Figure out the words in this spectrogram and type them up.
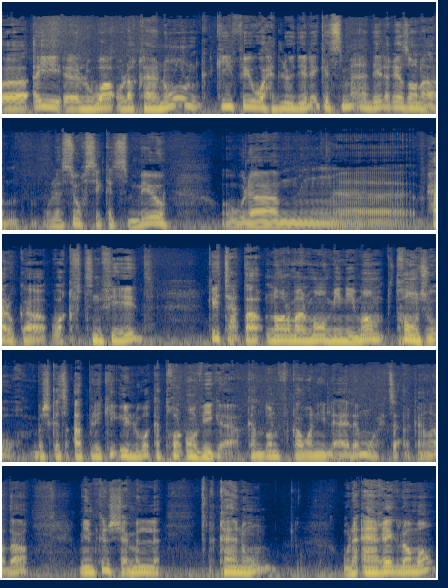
آه، أي loi ولا قانون كاين فيه واحد le délai كتسمى un délai raisonnable ولا sursis كتسميوه ولا آه، بحال هكا وقف التنفيذ. كيتعطى normalement minimum 30 jours باش كت appliquer une loi كتدخل en vigueur كنظن في قوانين العالم وحتى كندا ما يمكنش تعمل قانون ولا un règlement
